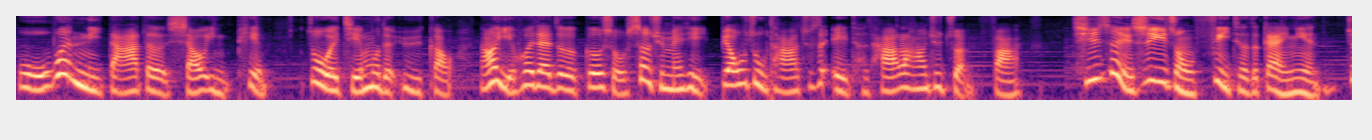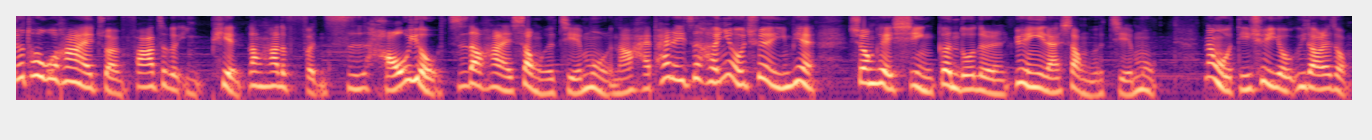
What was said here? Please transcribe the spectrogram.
我问你答的小影片，作为节目的预告，然后也会在这个歌手社群媒体标注他，就是艾特他，让他去转发。其实这也是一种 fit 的概念，就透过他来转发这个影片，让他的粉丝好友知道他来上我的节目了，然后还拍了一支很有趣的影片，希望可以吸引更多的人愿意来上我的节目。那我的确有遇到那种，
